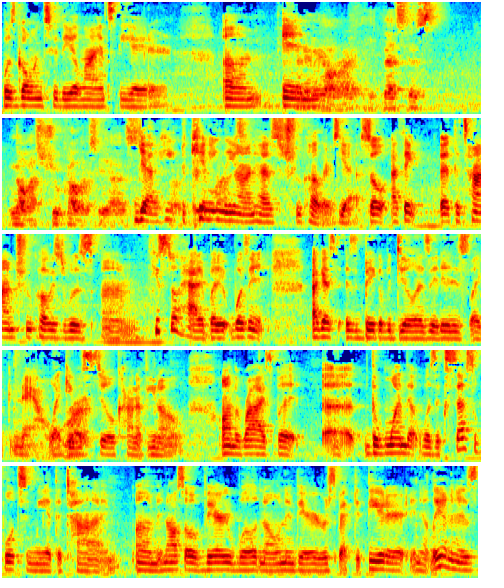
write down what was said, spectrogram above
was going to the Alliance Theater. Um, in Kenny Leon, right? That's his. No, that's True Colors. He has. yeah, he Kenny. Leon has True Colors. Yeah, so I think at the time True Colors was um, he still had it, but it wasn't, I guess, as big of a deal as it is like now. Like it was still kind of you know on the rise, but uh, the one that was accessible to me at the time, um, and also a very well known and very respected theater in Atlanta is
